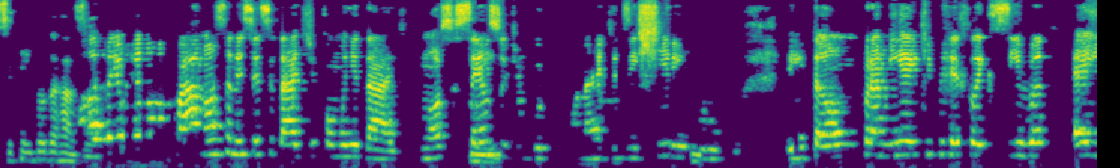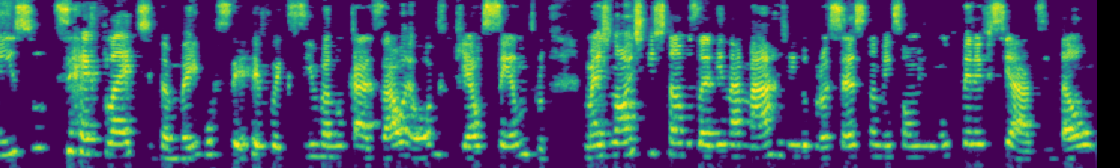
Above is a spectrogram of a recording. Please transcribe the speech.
você tem toda a razão. Ela veio renovar a nossa necessidade de comunidade, nosso senso de grupo, né? De existir em grupo. Então, para mim, a equipe reflexiva é isso, se reflete também por ser reflexiva no casal, é óbvio que é o centro, mas nós que estamos ali na margem do processo também somos muito beneficiados. Então,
